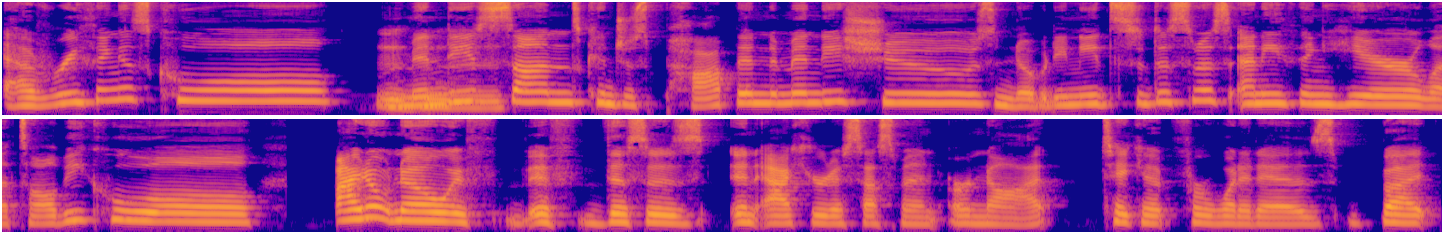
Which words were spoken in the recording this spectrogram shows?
everything is cool. Mhm. Mindy's sons can just pop into Mindy's shoes. Nobody needs to dismiss anything here. Let's all be cool. I don't know if if this is an accurate assessment or not. Take it for what it is, but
